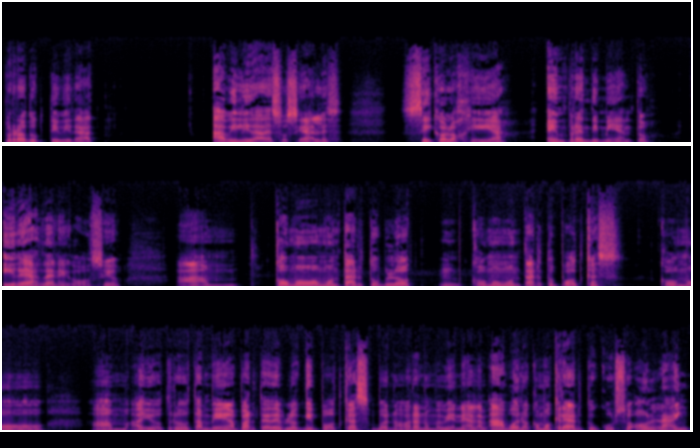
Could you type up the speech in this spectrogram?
productividad, habilidades sociales, psicología, emprendimiento, ideas de negocio, cómo montar tu blog, cómo montar tu podcast, cómo hay otro también, aparte de blog y podcast. Bueno, ahora no me viene a la... Ah, bueno, cómo crear tu curso online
